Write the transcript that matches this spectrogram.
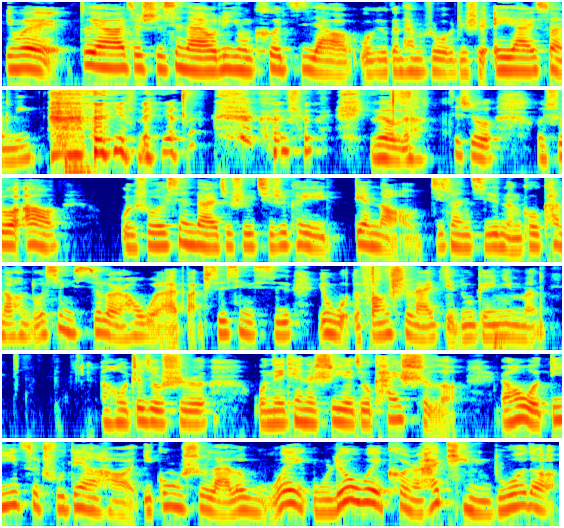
因为对啊，就是现在要利用科技啊，我就跟他们说我这是 AI 算命，也没有，没有没有，就是我说啊，我说现在就是其实可以电脑、计算机能够看到很多信息了，然后我来把这些信息用我的方式来解读给你们，然后这就是我那天的事业就开始了。然后我第一次出店哈，一共是来了五位、五六位客人，还挺多的。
